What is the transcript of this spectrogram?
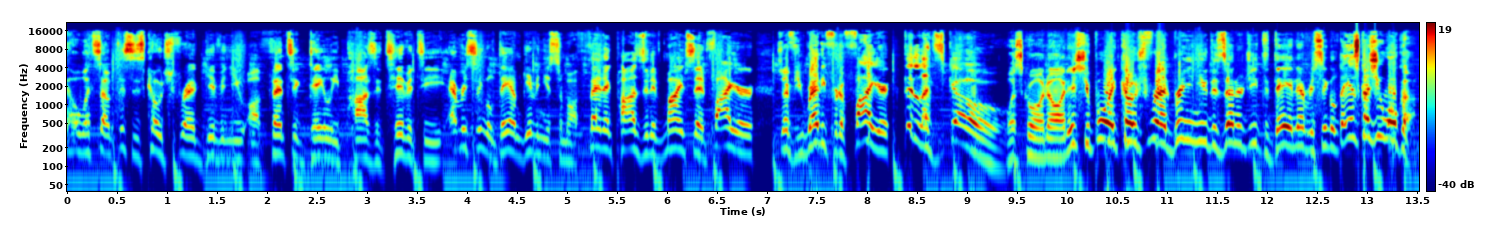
Yo, what's up? This is Coach Fred giving you authentic daily positivity. Every single day, I'm giving you some authentic positive mindset fire. So if you're ready for the fire, then let's go. What's going on? It's your boy, Coach Fred, bringing you this energy today and every single day. It's because you woke up.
